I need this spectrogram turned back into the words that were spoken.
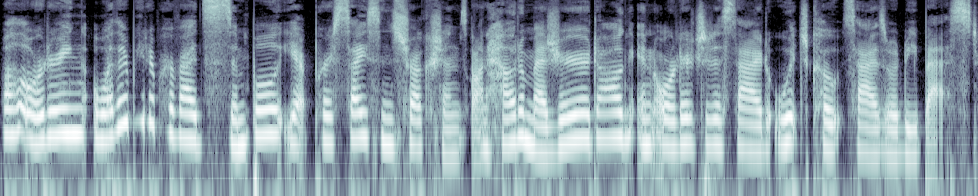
While ordering, WeatherBeeta provides simple yet precise instructions on how to measure your dog in order to decide which coat size would be best.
